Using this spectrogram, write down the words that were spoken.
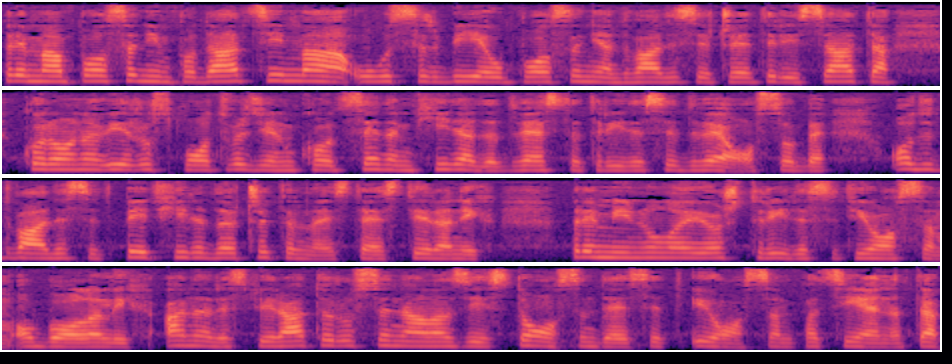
Prema poslednjim podacima, u Srbiji je u poslednja 24 sata koronavirus potvrđen kod 7232 osobe, od 25.014 testiranih. Preminulo je još 38 obolelih, a na respiratoru se nalazi 188 pacijenata.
